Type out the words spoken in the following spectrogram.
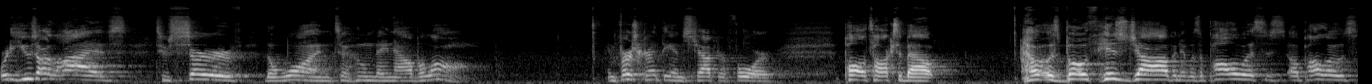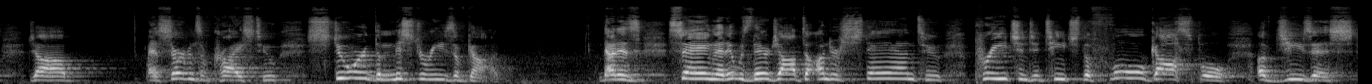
We're to use our lives to serve the one to whom they now belong. In 1 Corinthians chapter 4, Paul talks about how it was both his job and it was Apollos, Apollo's job as servants of Christ to steward the mysteries of God. That is saying that it was their job to understand, to preach, and to teach the full gospel of Jesus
